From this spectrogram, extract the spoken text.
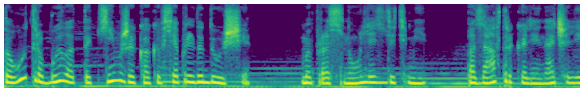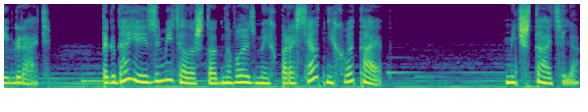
То утро было таким же, как и все предыдущие. Мы проснулись с детьми, позавтракали и начали играть. Тогда я и заметила, что одного из моих поросят не хватает. Мечтателя.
